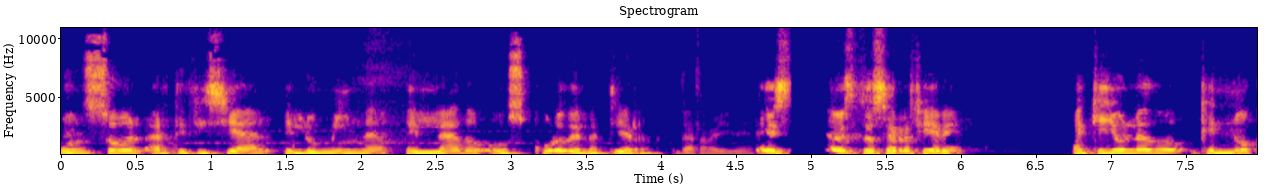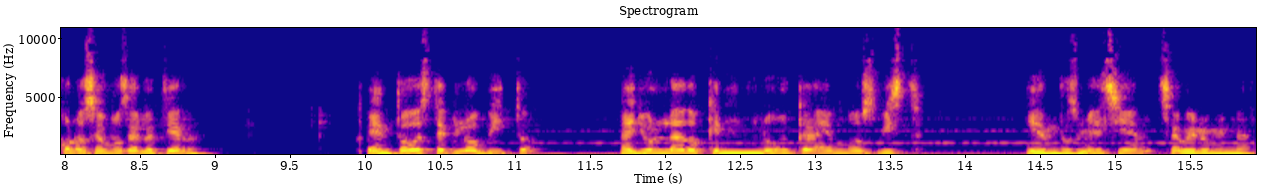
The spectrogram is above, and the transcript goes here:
un sol artificial ilumina el lado oscuro de la Tierra. Darth Vader. Es- esto se refiere a que hay un lado que no conocemos de la Tierra. En todo este globito hay un lado que nunca hemos visto. Y en 2100 se va a iluminar.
